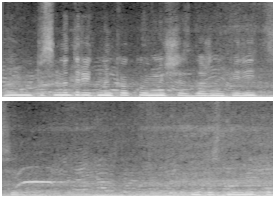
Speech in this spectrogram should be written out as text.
Ну, посмотреть, на какой мы сейчас должны перейти. Ну, на метро.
